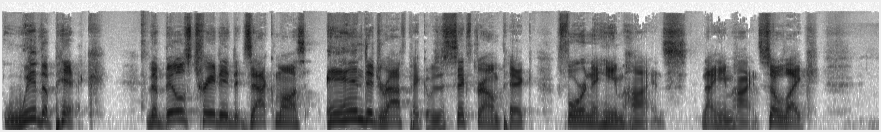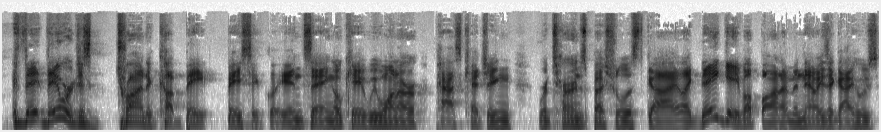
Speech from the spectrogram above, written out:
with a pick the Bills traded Zack Moss and a draft pick. It was a sixth round pick for Nyheim Hines. Nyheim Hines. So like they, they were just trying to cut bait basically and saying, okay, we want our pass catching return specialist guy. Like they gave up on him. And now he's a guy who's,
